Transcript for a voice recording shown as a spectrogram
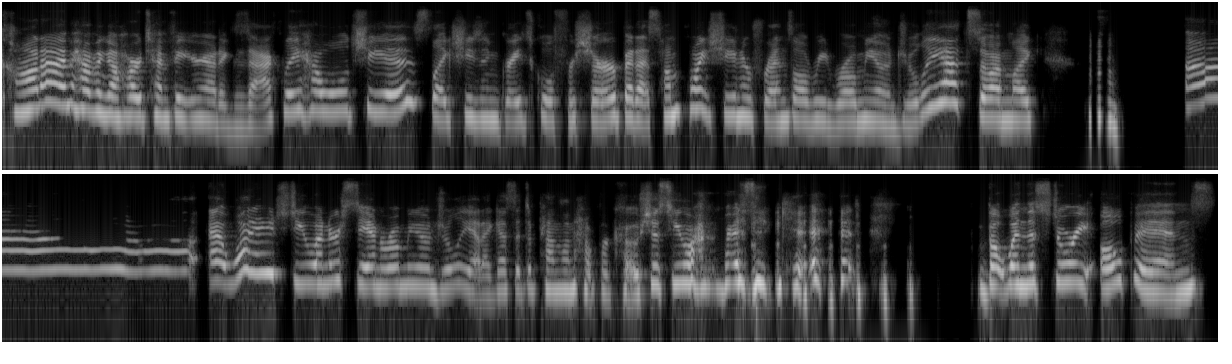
Kana, I'm having a hard time figuring out exactly how old she is. Like she's in grade school for sure, but at some point she and her friends all read Romeo and Juliet. So I'm like, uh, at what age do you understand Romeo and Juliet? I guess it depends on how precocious you are as a kid. but when the story opens,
